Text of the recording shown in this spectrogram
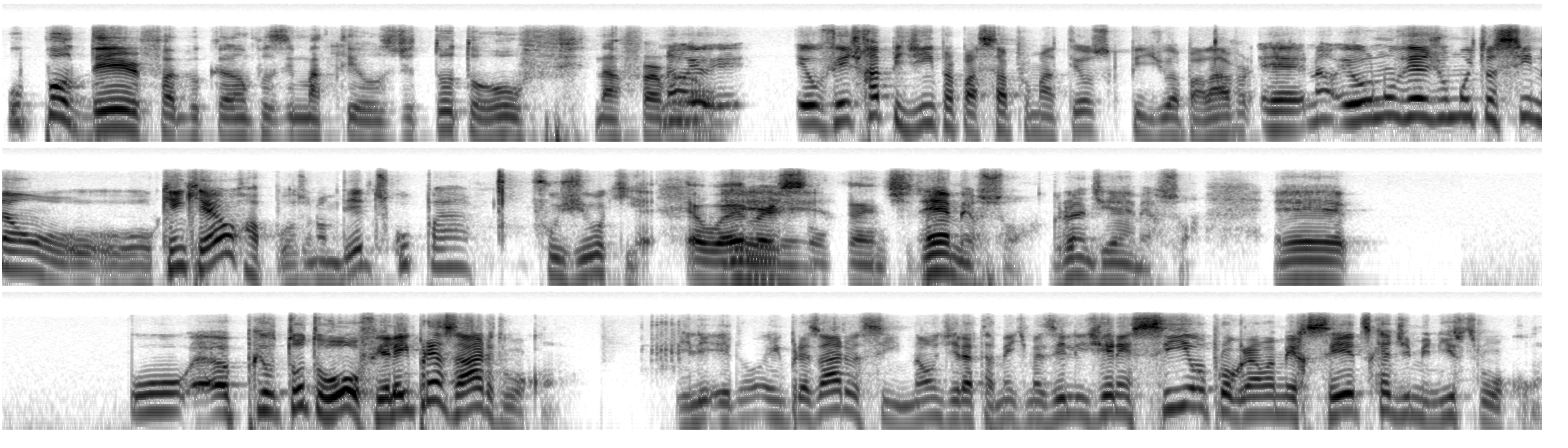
O poder, Fábio Campos e Matheus, de Toto Wolff na Fórmula não, 1. Eu, eu vejo rapidinho para passar para o Matheus que pediu a palavra. É, não, eu não vejo muito assim, não. Quem que é o Raposo? O nome dele? Desculpa, fugiu aqui. É o Emerson é, Cândido. Emerson, grande Emerson. É, o, é, porque o Toto Wolff, ele é empresário do Ocon. Ele, ele, é empresário, assim, não diretamente, mas ele gerencia o programa Mercedes que administra o Ocon.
